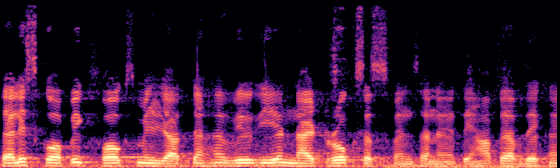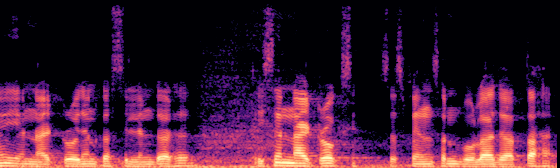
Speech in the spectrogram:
टेलीस्कोपिक फॉक्स मिल जाते हैं फिर ये नाइट्रोक सस्पेंसन है। तो यहाँ पे आप देख, ये नाइट्रोजन का सिलेंडर है। इसे नाइट्रोक सस्पेंसन बोला जाता है।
